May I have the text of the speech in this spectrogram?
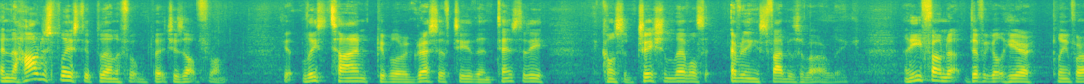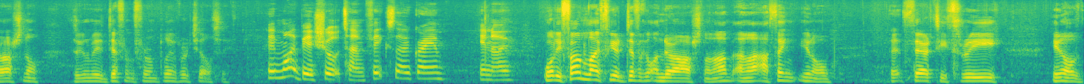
and the hardest place to play on a football pitch is up front. You get least time, people are aggressive to you, the intensity, the concentration levels, everything is fabulous about our league. And he found it difficult here playing for Arsenal. Is it going to be different for him playing for Chelsea? It might be a short-term fix, though, Graeme. You know. Well, he found life here difficult under Arsenal, and I, I think you know, at 33 you know,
